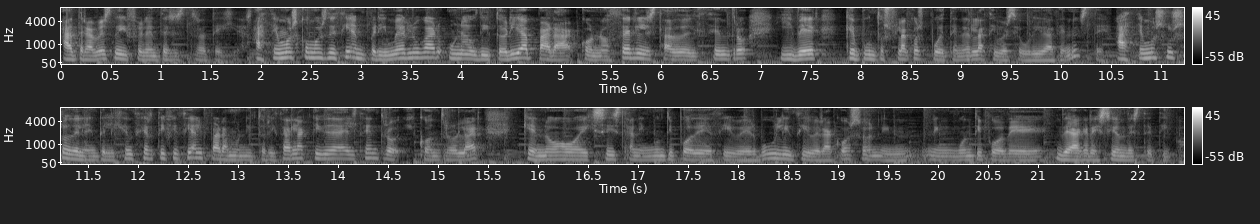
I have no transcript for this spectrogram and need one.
a través de diferentes estrategias. Hacemos, como os decía, en primer lugar una auditoría para conocer el estado del centro y ver qué puntos flacos puede tener la ciberseguridad en este. Hacemos uso de la inteligencia artificial para monitorizar la actividad del centro y controlar que no exista ningún tipo de ciberbullying, ciberacoso, ni ningún tipo de, de agresión de este tipo.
